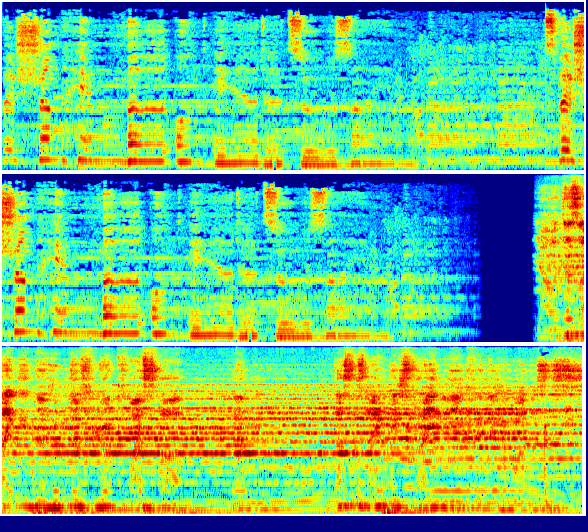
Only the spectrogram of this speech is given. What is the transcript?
Zwischen Himmel und Erde zu sein. Zwischen Himmel und Erde zu sein. Ja, und das ist eigentlich eine Hymne für Quasta. Ähm, das ist eigentlich sein Lied, finde ich immer. Das ist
